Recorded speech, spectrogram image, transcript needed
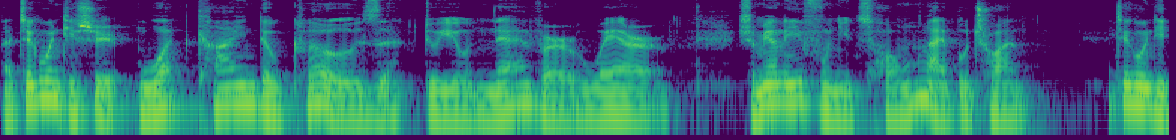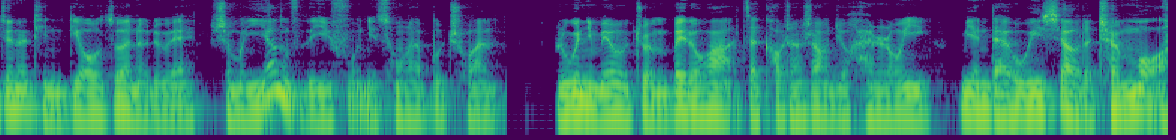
那这个问题是 What kind of clothes do you never wear？什么样的衣服你从来不穿？这个问题真的挺刁钻的，对不对？什么样子的衣服你从来不穿？如果你没有准备的话，在考场上就很容易面带微笑的沉默。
